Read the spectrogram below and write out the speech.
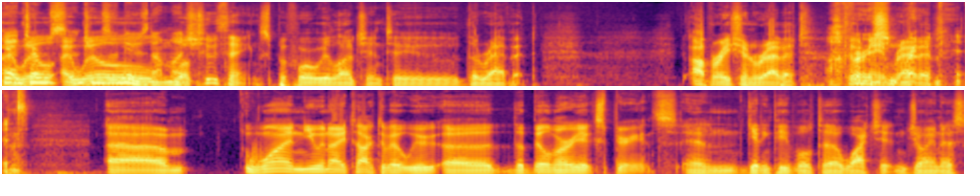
yeah, I in, will. terms, I in will. terms of news, not much. Well, two things before we launch into the rabbit. Operation Rabbit. Operation Codename Rabbit. Rabbit. Um, one, you and I talked about we uh, the Bill Murray experience and getting people to watch it and join us.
